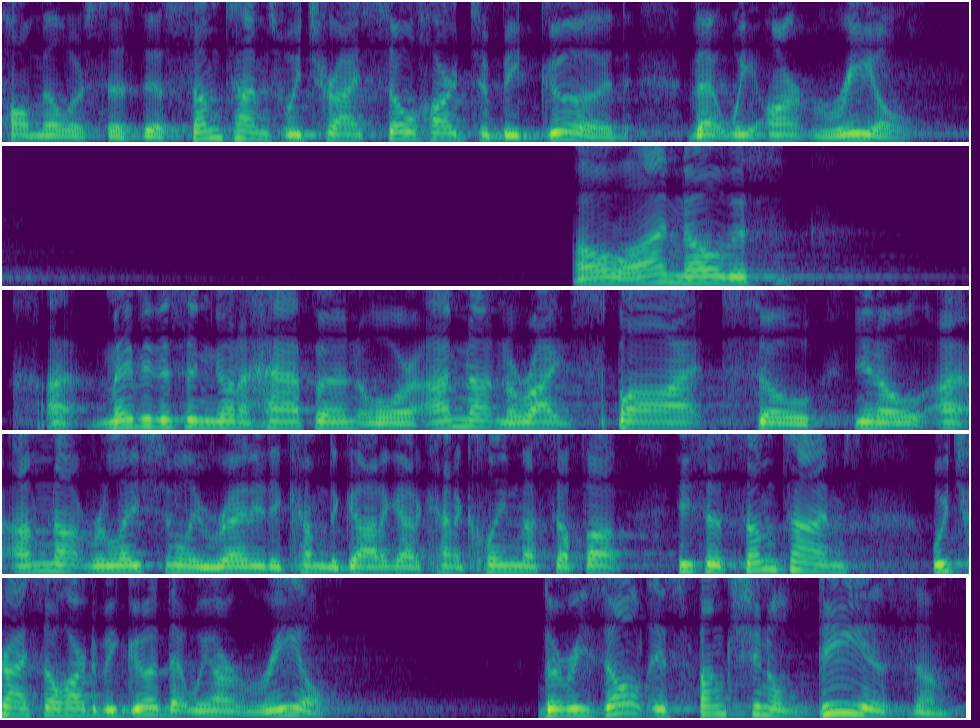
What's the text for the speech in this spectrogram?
Paul Miller says this Sometimes we try so hard to be good that we aren't real. Oh, I know this I, maybe this isn't going to happen, or I'm not in the right spot, so, you know, I, I'm not relationally ready to come to God. I got to kind of clean myself up. He says sometimes we try so hard to be good that we aren't real. The result is functional deism,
